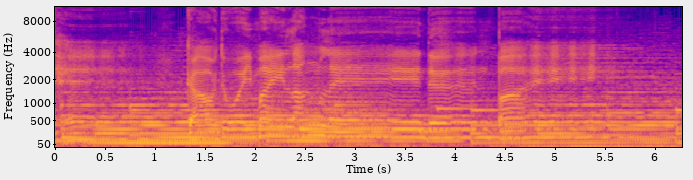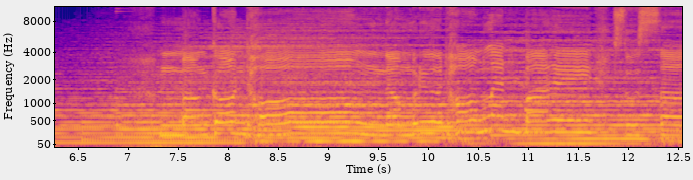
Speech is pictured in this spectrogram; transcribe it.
เทก้าวด้วยไม่ลังเล เดินไปมังกรทองนำเรือทองแล่นไป สู่สา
